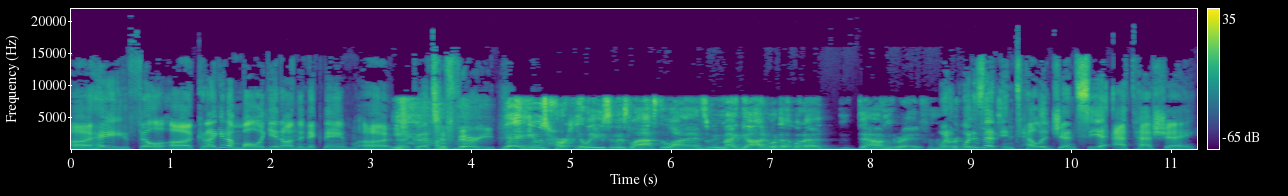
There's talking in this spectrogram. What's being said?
uh, hey Phil, uh, can I get a mulligan on the nickname? Uh, that's a very Yeah, he was Hercules in his last alliance. I mean, my God, what a what a downgrade from what, Hercules. what is that? Intelligentsia attaché.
